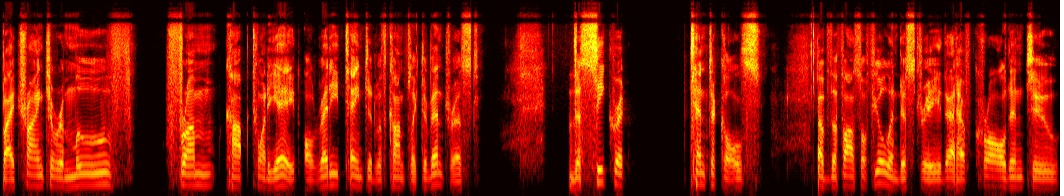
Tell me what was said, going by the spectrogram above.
by trying to remove from COP28 already tainted with conflict of interest the secret tentacles of the fossil fuel industry that have crawled into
